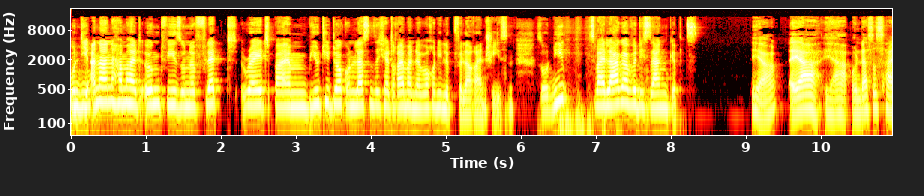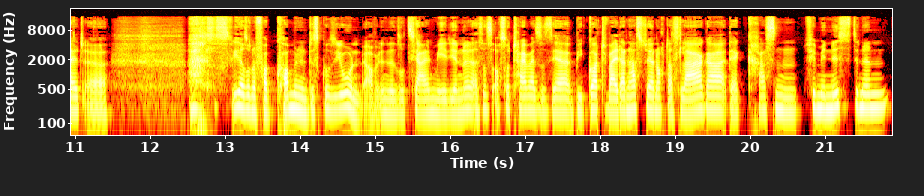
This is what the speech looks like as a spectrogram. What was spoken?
Und die Mhm. anderen haben halt irgendwie so eine Flatrate beim Beauty Dog und lassen sich ja dreimal in der Woche die Lipfiller reinschießen. So, die zwei Lager, würde ich sagen, gibt's. Ja, ja, ja. Und das ist halt, äh, ach, es ist wieder so eine verkommene Diskussion auch in den sozialen Medien. Ne? Das ist auch so teilweise sehr bigott, weil dann hast du ja noch das Lager der krassen Feministinnen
